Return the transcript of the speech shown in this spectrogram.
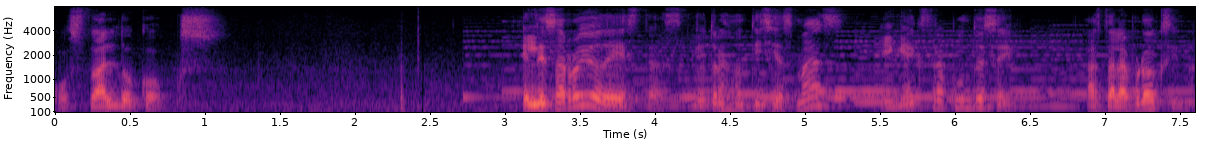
Osvaldo Cox. El desarrollo de estas y otras noticias más en extra.es. Hasta la próxima.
